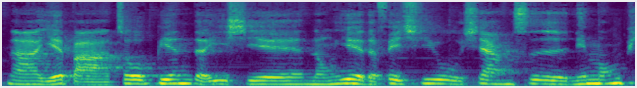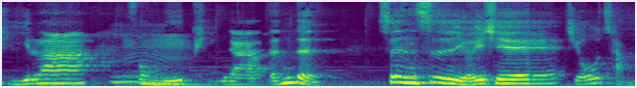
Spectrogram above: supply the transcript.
那也把周边的一些农业的废弃物，像是柠檬皮啦、凤梨皮啦等等，甚至有一些酒厂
